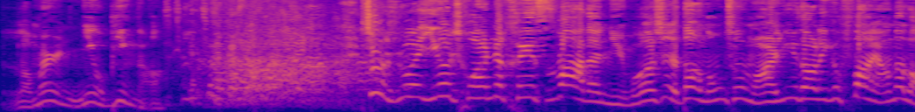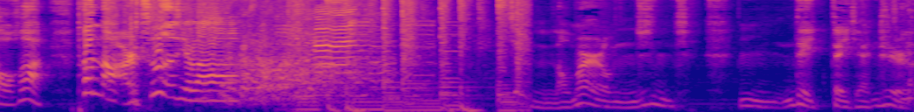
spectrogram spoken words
老妹儿，你有病啊！就是说，一个穿着黑丝袜的女博士到农村玩，遇到了一个放羊的老汉，她哪儿刺激了？老妹儿，你这你你得得先治了。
